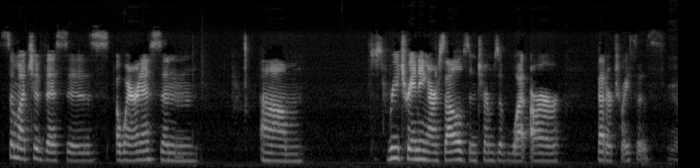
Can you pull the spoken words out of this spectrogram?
so much of this is awareness and um, just retraining ourselves in terms of what are better choices. Yeah.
